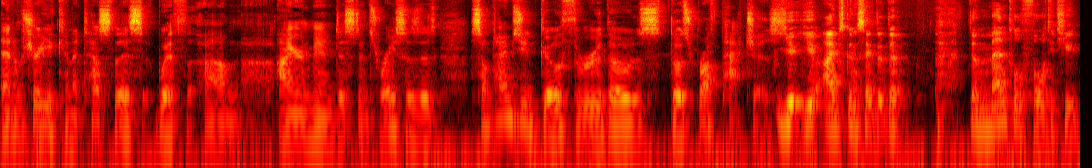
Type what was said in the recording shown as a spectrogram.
and I'm sure you can attest this with um, uh, Ironman distance races is sometimes you go through those those rough patches You, you, I was going to say that the the mental fortitude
